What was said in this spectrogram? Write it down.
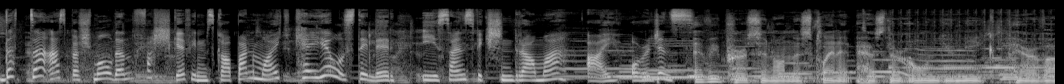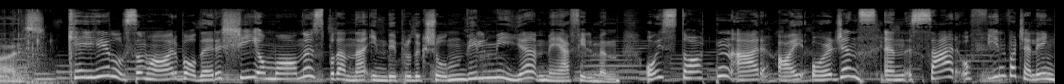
Dette er spørsmål den ferske filmskaperen Mike Cahill stiller i science fiction-dramaet I Origins. Every person on this planet has their own unique pair of eyes. Cahill, som har både regi og manus på denne indie-produksjonen, vil mye med filmen. Og i starten er I Origins en sær og fin fortelling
